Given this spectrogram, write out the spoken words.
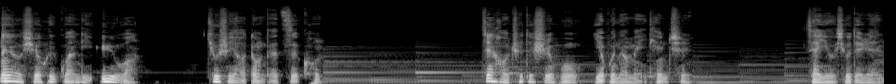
那要学会管理欲望，就是要懂得自控。再好吃的食物也不能每天吃，再优秀的人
